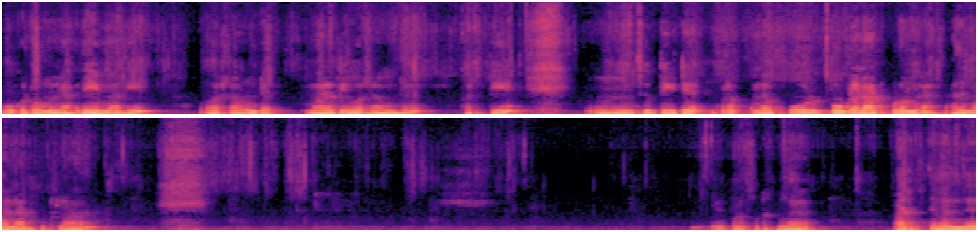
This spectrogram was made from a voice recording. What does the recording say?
பூ கட்டுவோம்ல அதே மாதிரி ஒரு ரவுண்டு மறுபடியும் ஒரு ரவுண்டு கட்டி சுற்றிக்கிட்டு அப்புறம் இந்த பூ பூக்கெலாம் நாட்டு போடுவோம்ல அது மாதிரி நாட்டு போட்டுக்கலாம் இது போல் போட்டுக்கோங்க. அடுத்து வந்து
